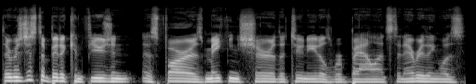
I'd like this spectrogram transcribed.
there was just a bit of confusion as far as making sure the two needles were balanced and everything was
